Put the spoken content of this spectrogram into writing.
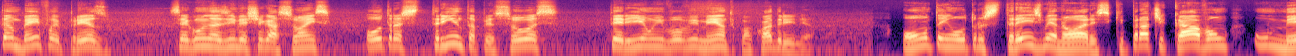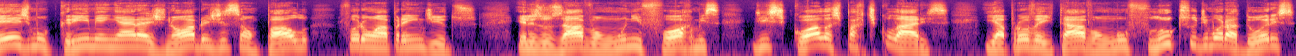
também foi preso. Segundo as investigações, outras 30 pessoas teriam envolvimento com a quadrilha. Ontem, outros três menores que praticavam o mesmo crime em áreas nobres de São Paulo foram apreendidos. Eles usavam uniformes de escolas particulares e aproveitavam o fluxo de moradores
